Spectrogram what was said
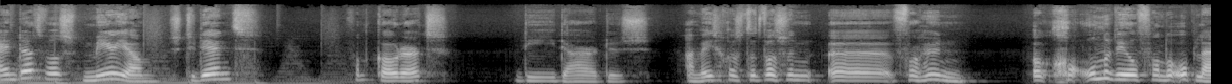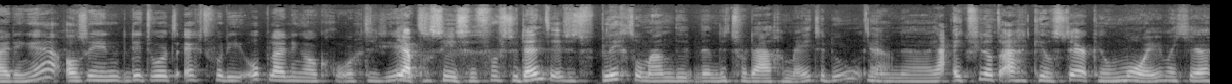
En dat was Mirjam, student van Codarts, die daar dus aanwezig was. Dat was een, uh, voor hun ook onderdeel van de opleiding, hè? Als in, dit wordt echt voor die opleiding ook georganiseerd. Ja, precies. Voor studenten is het verplicht om aan dit, dit soort dagen mee te doen. Ja. En uh, ja, ik vind dat eigenlijk heel sterk, heel mooi. Want je,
